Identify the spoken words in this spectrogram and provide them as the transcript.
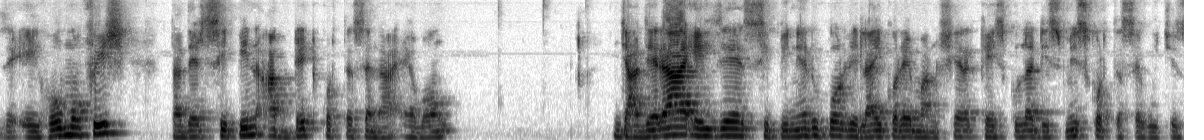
যে এই হোম অফিস তাদের সিপিন আপডেট করতেছে না এবং যাদেরা এই যে সিপিনের উপর রিলাই করে মানুষের কেসগুলা ডিসমিস করতেছে which is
